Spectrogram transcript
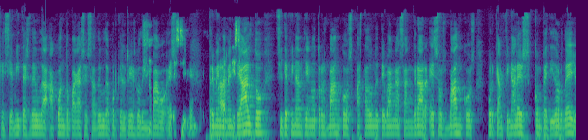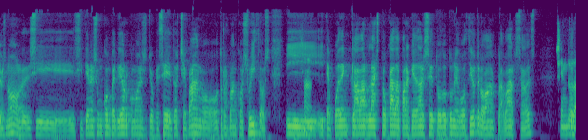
que si emites deuda, a cuánto pagas esa deuda, porque el riesgo de impago es tremendamente alto, si te financian otros bancos, hasta dónde te van a sangrar esos bancos, porque al final es competidor de ellos, ¿no? Si, tienes un competidor como es, yo que sé, Deutsche Bank o otros bancos suizos y, y te pueden clavar la estocada para quedarse todo tu negocio, te lo van a clavar, ¿sabes? sin duda.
